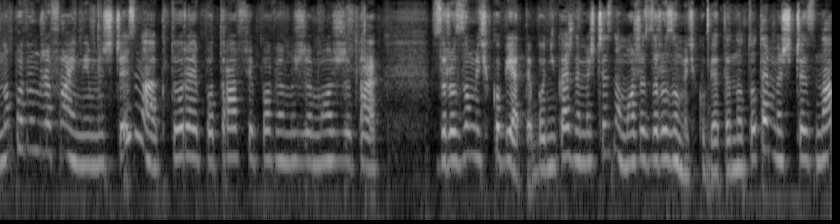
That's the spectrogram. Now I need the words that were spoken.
No powiem, że fajny mężczyzna, który potrafi, powiem, że może tak zrozumieć kobietę, bo nie każdy mężczyzna może zrozumieć kobietę. No tutaj mężczyzna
